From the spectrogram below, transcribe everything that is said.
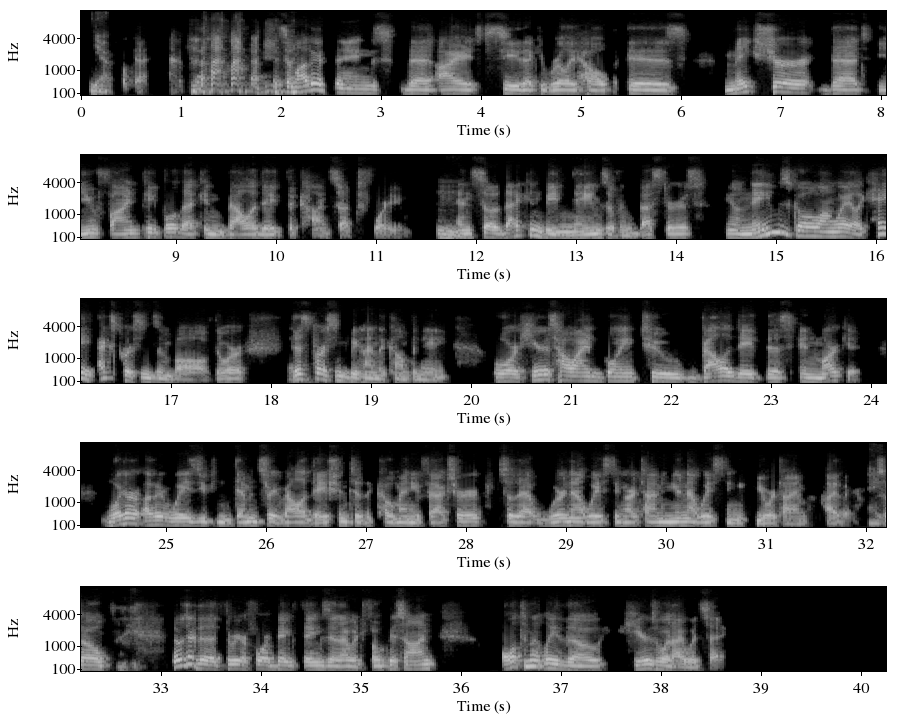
Yeah. Okay. Some other things that I see that could really help is make sure that you find people that can validate the concept for you. Mm. And so that can be names of investors. You know, names go a long way, like, hey, X person's involved, or this person's behind the company, or here's how I'm going to validate this in market what are other ways you can demonstrate validation to the co-manufacturer so that we're not wasting our time and you're not wasting your time either so those are the three or four big things that i would focus on ultimately though here's what i would say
